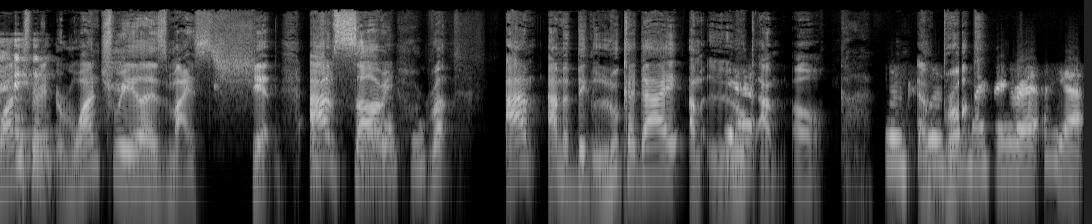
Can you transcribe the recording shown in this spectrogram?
One Tree One Tree Hill is my shit. I'm sorry. I'm I'm a big Luca guy. I'm Luke. Yeah. I'm oh god. Luke, and Brooke, my favorite. Yeah.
